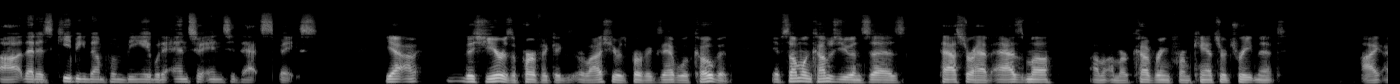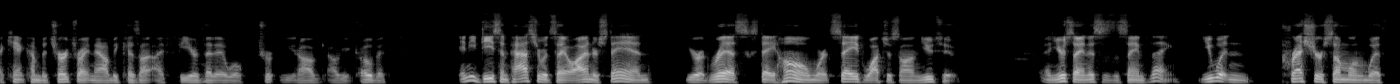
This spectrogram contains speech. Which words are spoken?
uh, that is keeping them from being able to enter into that space. Yeah, this year is a perfect, or last year was a perfect example with COVID. If someone comes to you and says, Pastor, I have asthma. I'm, I'm recovering from cancer treatment. I, I can't come to church right now because I, I fear that it will, tr- you know, I'll, I'll get COVID. Any decent pastor would say, "Oh, I understand. You're at risk. Stay home where it's safe. Watch us on YouTube." And you're saying this is the same thing. You wouldn't pressure someone with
